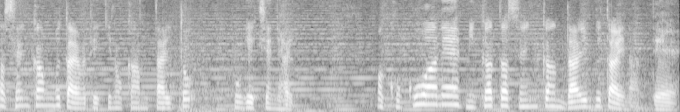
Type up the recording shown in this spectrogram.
さあ、戦艦部隊は敵の艦隊と攻撃戦に入る。まあ、ここはね、味方戦艦大部隊なんで、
